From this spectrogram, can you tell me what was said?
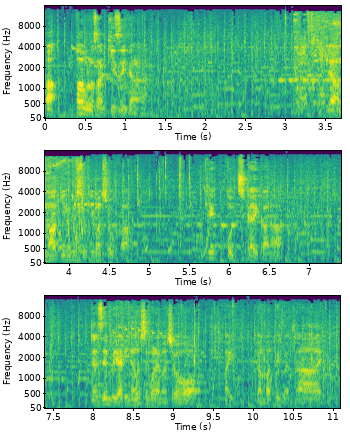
あパブロさん気づいたな。じゃあマーキングしときましょうか。結構近いかな。じゃあ全部やり直してもらいましょう。はい頑張ってください。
